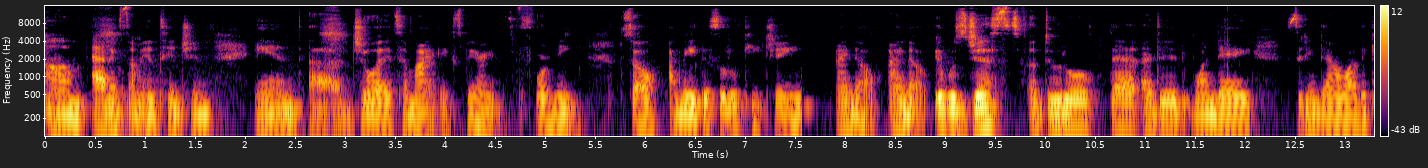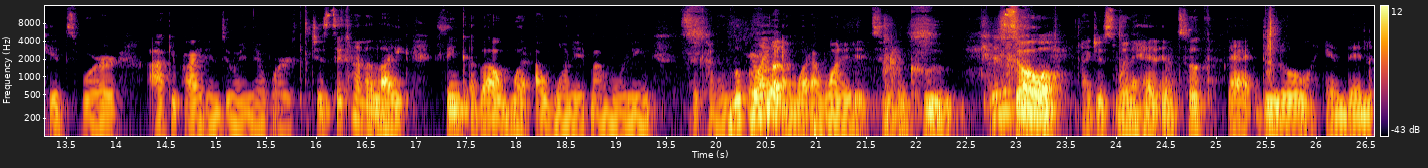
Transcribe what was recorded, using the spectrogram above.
um, adding some intention and uh, joy to my experience for me. So I made this little keychain. I know, I know. It was just a doodle that I did one day sitting down while the kids were occupied and doing their work just to kind of like think about what I wanted my morning to kind of look like and what I wanted it to include. So I just went ahead and took that doodle and then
